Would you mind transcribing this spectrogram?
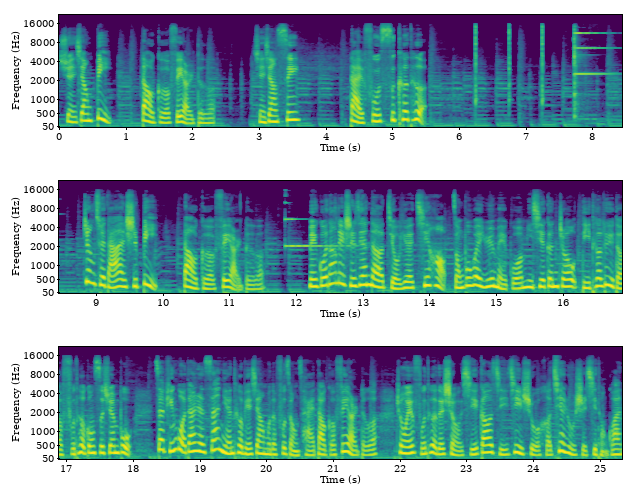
选项 B，道格菲尔德；选项 C，戴夫斯科特。正确答案是 B。道格菲尔德，美国当地时间的九月七号，总部位于美国密歇根州底特律的福特公司宣布，在苹果担任三年特别项目的副总裁道格菲尔德成为福特的首席高级技术和嵌入式系统官，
